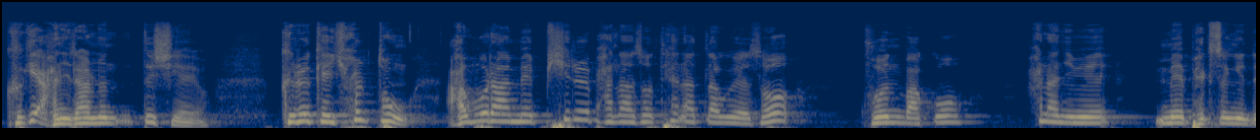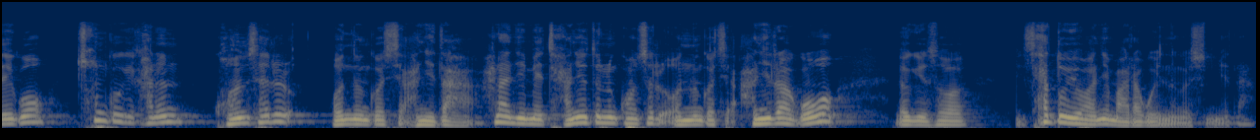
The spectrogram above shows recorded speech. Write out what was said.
그게 아니라는 뜻이에요. 그렇게 혈통 아브라함의 피를 받아서 태어났다고 해서 구원받고 하나님의 백성이 되고 천국에 가는 권세를 얻는 것이 아니다. 하나님의 자녀되는 권세를 얻는 것이 아니라고 여기서 사도 요한이 말하고 있는 것입니다.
